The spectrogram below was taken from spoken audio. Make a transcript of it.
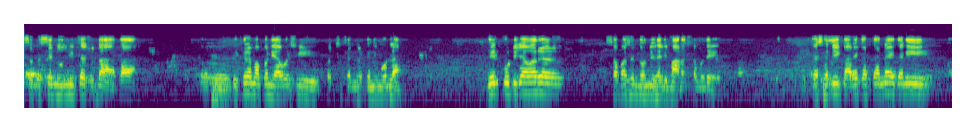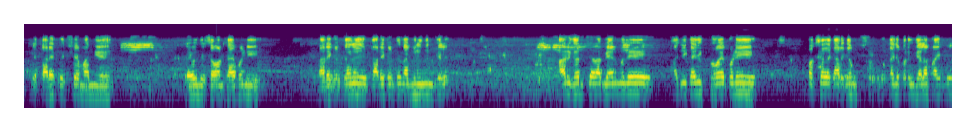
सदस्य नोंदणीचा सुद्धा आता विक्रम आपण यावर्षी पक्ष संघटनेने मोडला. दीड कोटीच्या वर सभासद नोंदणी झाली महाराष्ट्रामध्ये. त्यासाठी कार्यकर्त्यांनाही त्यांनी आपले कार्याध्यक्ष मान्य रवींद्र चव्हाण साहेबांनी कार्यकर्त्यांना अभिनंदन केलं. हर घरच्या अभियानमध्ये अधिकाधिक प्रभावीपणे पक्षाचा कार्यक्रम लोकांच्यापर्यंत गेला पाहिजे.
